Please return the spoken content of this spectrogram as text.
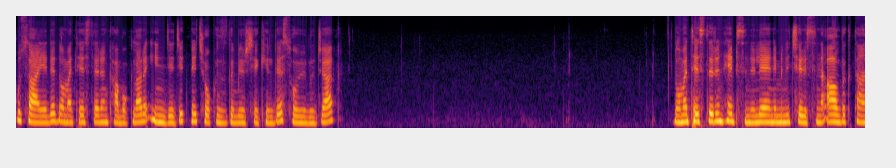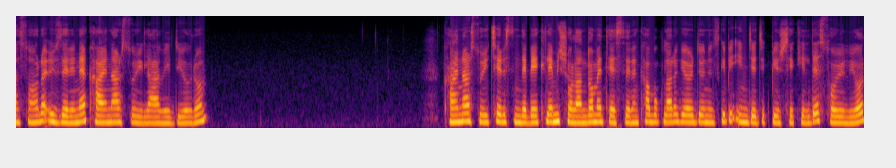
Bu sayede domateslerin kabukları incecik ve çok hızlı bir şekilde soyulacak. Domateslerin hepsini leğenimin içerisine aldıktan sonra üzerine kaynar su ilave ediyorum. Kaynar su içerisinde beklemiş olan domateslerin kabukları gördüğünüz gibi incecik bir şekilde soyuluyor.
